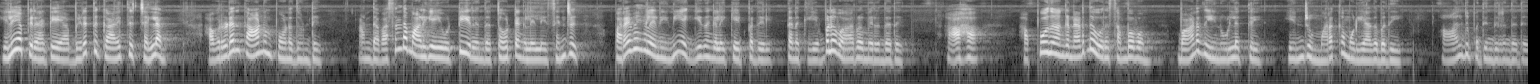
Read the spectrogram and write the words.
இளைய பிராட்டியை அவ்விடத்துக்கு அழைத்துச் செல்ல அவருடன் தானும் போனதுண்டு. அந்த வசந்த மாளிகையை ஒட்டி இருந்த தோட்டங்களிலே சென்று பறவைகளின் இனிய கீதங்களை கேட்பதில் தனக்கு எவ்வளவு ஆர்வம் இருந்தது. ஆஹா அப்போது அங்கு நடந்த ஒரு சம்பவம் வானதியின் உள்ளத்தில் என்றும் மறக்க முடியாதபடி ஆழ்ந்து பதிந்திருந்தது.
